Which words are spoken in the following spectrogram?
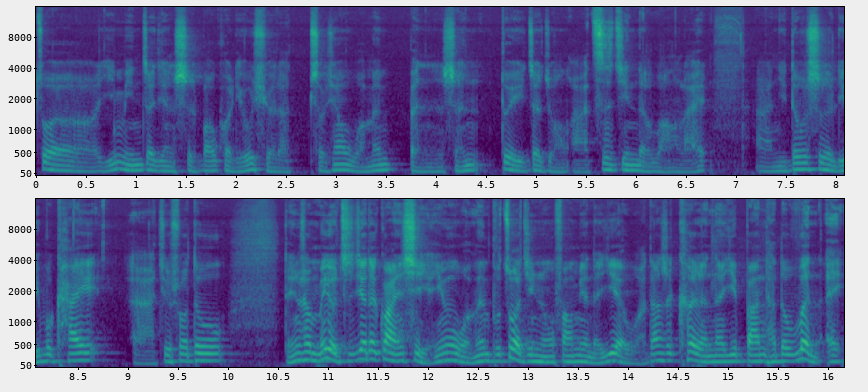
做移民这件事，包括留学的，首先我们本身对这种啊资金的往来啊，你都是离不开啊，就说都。等于说没有直接的关系，因为我们不做金融方面的业务，但是客人呢，一般他都问，哎，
